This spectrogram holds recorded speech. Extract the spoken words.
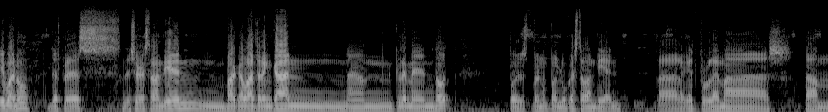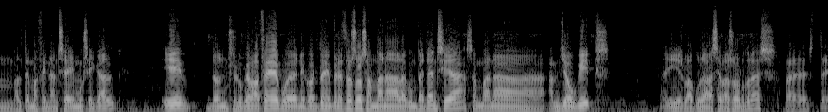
I bueno, després d'això que estaven dient, va acabar trencant en Clement Dot, pues, bueno, per lo que estaven dient, per aquests problemes amb el tema financer i musical, i doncs el que va fer, pues, ni corto ni perezoso, se'n va anar a la competència, se'n va anar amb Joe Gibbs, i es va posar les seves ordres, per, este,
